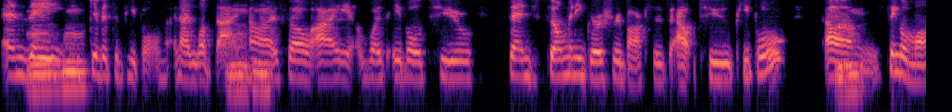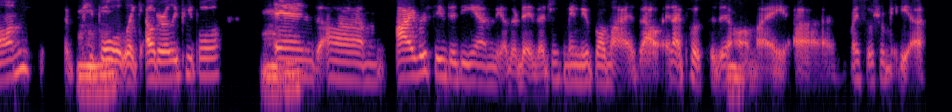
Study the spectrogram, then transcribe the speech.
and they mm-hmm. give it to people, and I love that. Mm-hmm. Uh, so I was able to send so many grocery boxes out to people um, mm-hmm. single moms, people mm-hmm. like elderly people. Mm-hmm. And um, I received a DM the other day that just made me blow my eyes out, and I posted it mm-hmm. on my uh, my social media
